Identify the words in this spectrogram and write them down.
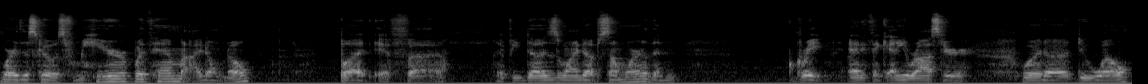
where this goes from here with him, I don't know. But if uh, if he does wind up somewhere, then great. And I think any roster would uh, do well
